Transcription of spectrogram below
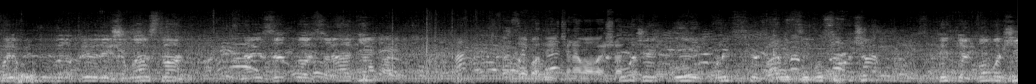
poljoprivrede, vodoprivrede i šumarstva na izuzetnoj saradnji, također i policijskoj stanici Busovača, hitnoj pomoći,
